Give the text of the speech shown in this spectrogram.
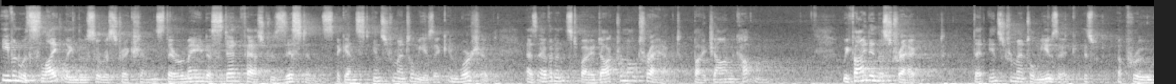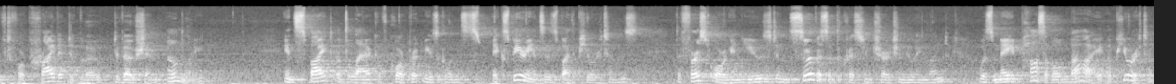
Even with slightly looser restrictions, there remained a steadfast resistance against instrumental music in worship, as evidenced by a doctrinal tract by John Cotton. We find in this tract that instrumental music is approved for private devo devotion only. In spite of the lack of corporate musical experiences by the Puritans, the first organ used in the service of the Christian church in New England was made possible by a Puritan.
